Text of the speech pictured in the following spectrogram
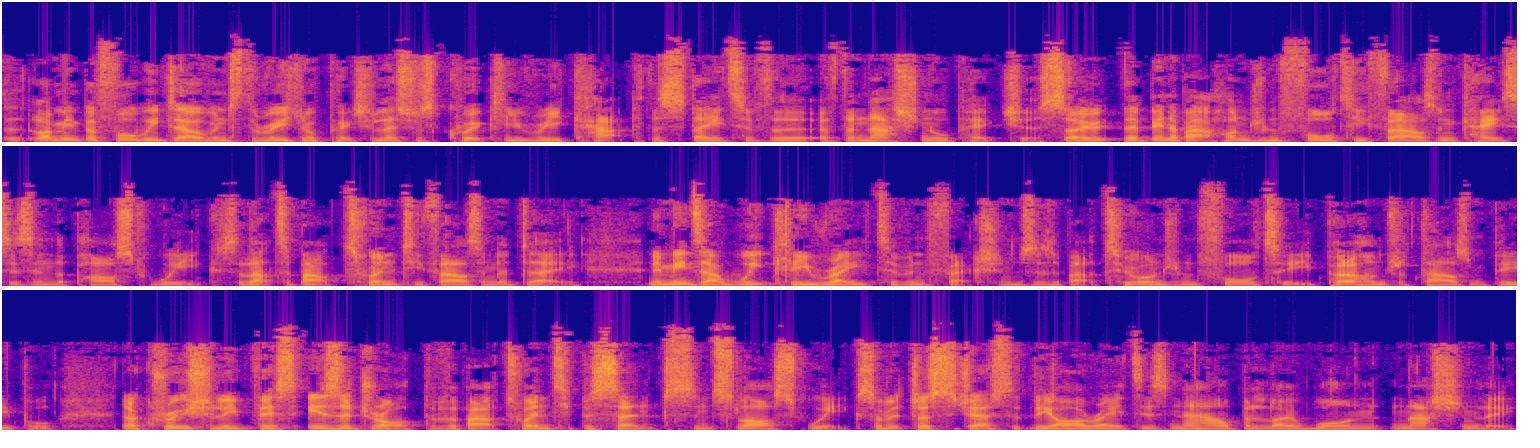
uh, I mean, before we delve into the regional picture, let's just quickly recap the state of the of the national picture. So there've been about 140,000 cases in the past week, so that's about 20,000 a day, and it means our weekly rate of infections is about 240 per 100,000 people. Now, crucially, this is a drop of about 20% since last week, so it just suggests that the R rate is now below one nationally.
